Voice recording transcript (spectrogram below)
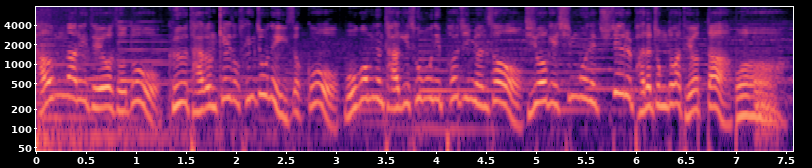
다음 날이 되어서도 그 닭은 계속 생존해 있었고 목 없는 닭이 소문이 퍼지면서 지역의 신문에 취재를 받을 정도가 되었다. 와.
